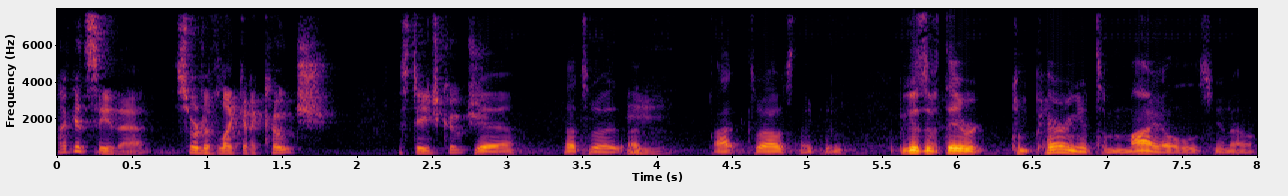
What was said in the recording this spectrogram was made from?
I could see that. Sort of like in a coach, a stagecoach. Yeah, that's what I, mm. I, that's what I was thinking. Because if they were comparing it to miles, you know,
